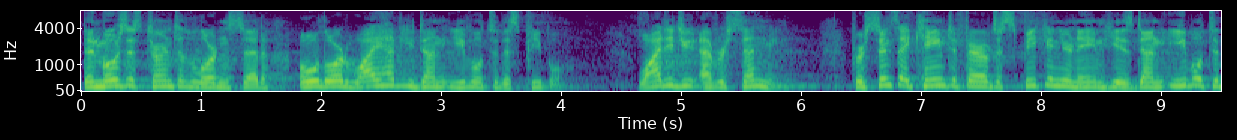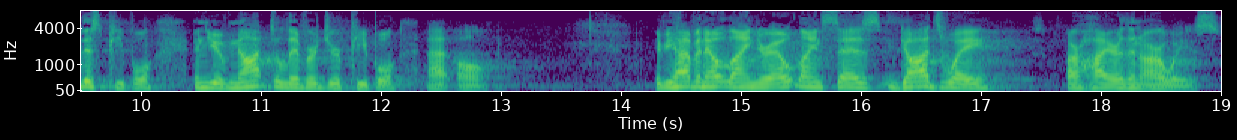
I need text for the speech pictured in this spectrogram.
Then Moses turned to the Lord and said, O Lord, why have you done evil to this people? Why did you ever send me? For since I came to Pharaoh to speak in your name, he has done evil to this people, and you have not delivered your people at all. If you have an outline, your outline says, God's way are higher than our ways.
